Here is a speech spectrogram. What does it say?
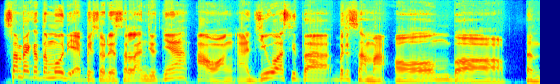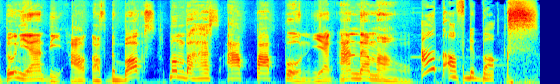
Sampai ketemu di episode selanjutnya, Awang Ajiwasita bersama Om Bob. Tentunya di Out of the Box membahas apa pun yang Anda mau. Out of the Box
